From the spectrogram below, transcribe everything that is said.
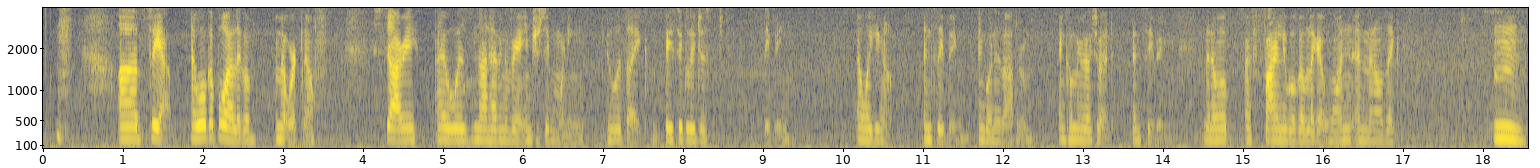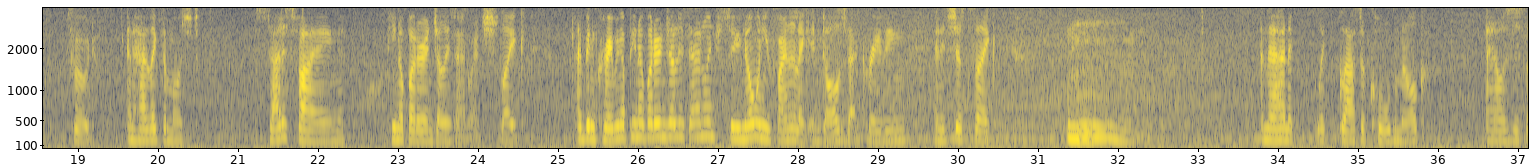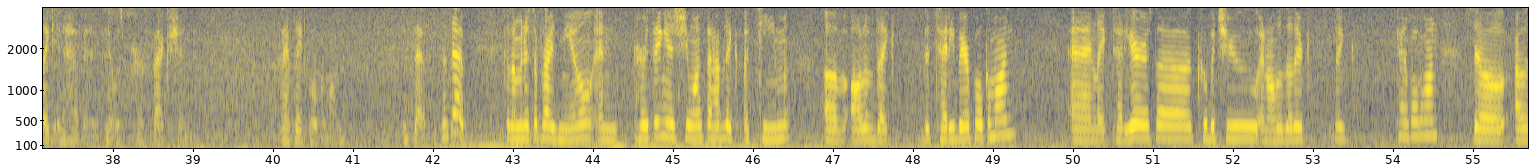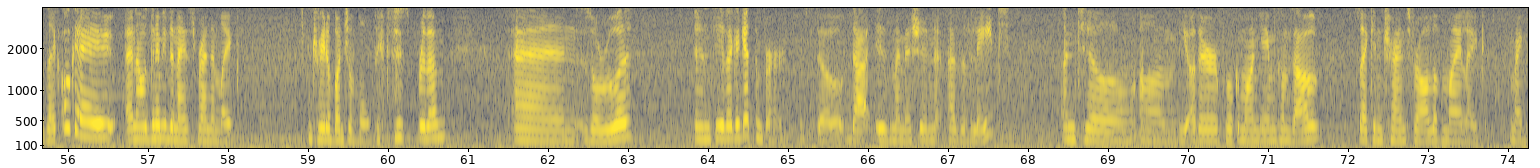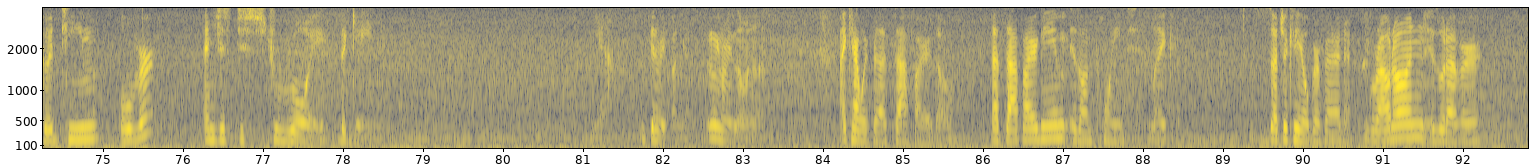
uh, so yeah, I woke up a while ago. I'm at work now. Sorry, I was not having a very interesting morning. It was like basically just sleeping and waking up and sleeping and going to the bathroom and coming back to bed and sleeping. And then I woke, I finally woke up like at one and then I was like, mmm, food. And I had like the most satisfying peanut butter and jelly sandwich. Like, I've been craving a peanut butter and jelly sandwich, so you know when you finally like indulge that craving and it's just like, mmm. And then I had a like glass of cold milk and I was just like in heaven and it was perfection. And I played Pokemon. That's it. That's it. Because I'm in a surprise Mio and her thing is she wants to have like a team of all of like the teddy bear Pokemon and like Teddy Teddiursa, Cubchoo, and all those other like kind of Pokemon. So I was like, okay, and I was gonna be the nice friend and like trade a bunch of Vulpixes for them and Zoruas and see if I could get them for her. So that is my mission as of late until um, the other Pokemon game comes out so I can transfer all of my like my good team over and just destroy the game. Yeah, it's gonna be fun, guys. It's gonna be so much fun. I can't wait for that Sapphire though. That Sapphire game is on point. Like, such a Kyogre fan. Groudon is whatever,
